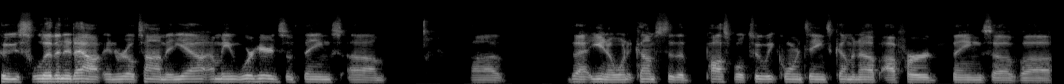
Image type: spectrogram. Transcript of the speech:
who's living it out in real time. And yeah, I mean, we're hearing some things um, uh, that you know when it comes to the possible two week quarantines coming up. I've heard things of uh.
